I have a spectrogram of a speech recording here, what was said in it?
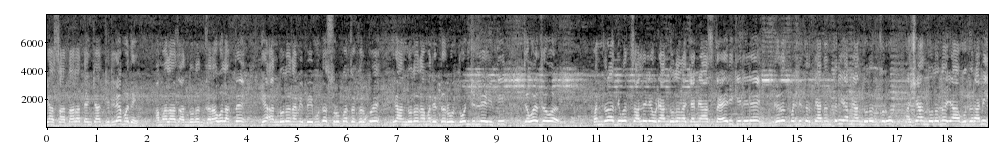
या सातारा त्यांच्या जिल्ह्यामध्ये आम्हाला आज आंदोलन करावं लागतंय. हे आंदोलन आम्ही बेमुदत स्वरूपाचं करतोय. या आंदोलनामध्ये दररोज दोन जिल्हे येतील. जवळजवळ पंधरा दिवस चाललेले एवढ्या आंदोलनाची आम्ही आज तयारी केलेली आहे. गरज पडली तर त्यानंतरही आम्ही आंदोलन करू. अशी आंदोलनं या अगोदर आम्ही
